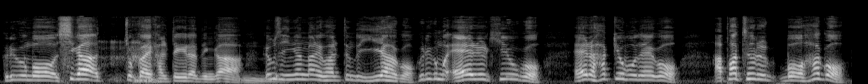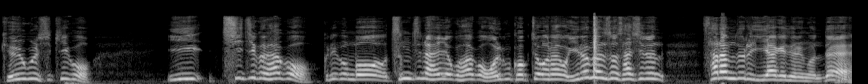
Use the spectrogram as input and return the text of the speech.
그리고 뭐 시가 쪽과의 갈등이라든가 그러면서 인간 간의 갈등도 이해하고 그리고 뭐 애를 키우고 애를 학교 보내고 아파트를 뭐 하고 교육을 시키고 이 취직을 하고 그리고 뭐 승진을 하려고 하고 월급 걱정을 하고 이러면서 사실은 사람들을 이해하게 되는 건데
